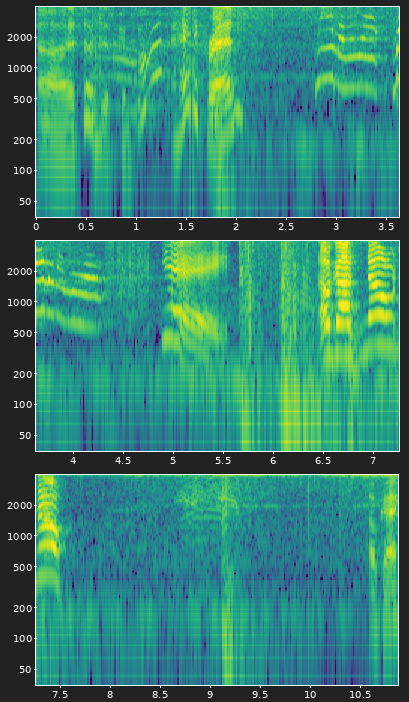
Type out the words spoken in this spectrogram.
Uh, so disconcerting. Hey, friend. Yay. Oh god, no, no! Okay.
